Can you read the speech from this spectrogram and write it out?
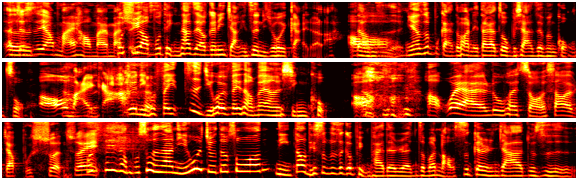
就是要买好买买，不需要不。停，他只要跟你讲一次，你就会改的啦。哦这样子，你要是不改的话，你大概做不下这份工作。Oh my god！因为你会非自己会非常非常辛苦，哦，好，未来的路会走的稍微比较不顺，所以非常不顺啊。你会觉得说，你到底是不是这个品牌的人？怎么老是跟人家就是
